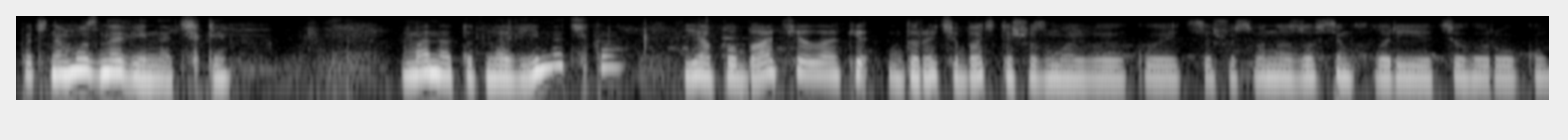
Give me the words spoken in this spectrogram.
Почнемо з новіночки. У мене тут новіночка. Я побачила, до речі, бачите, що з мальвою коїться. Щось вона зовсім хворіє цього року.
